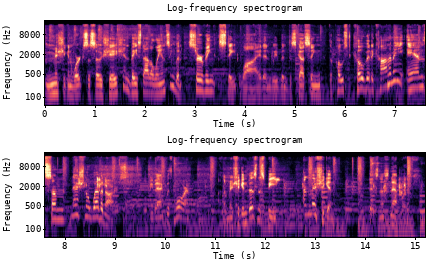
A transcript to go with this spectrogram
Michigan Works Association, based out of Lansing, but serving statewide. And we've been discussing the post COVID economy and some national webinars. We'll be back with more on the Michigan Business Beat on Michigan Business Network.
